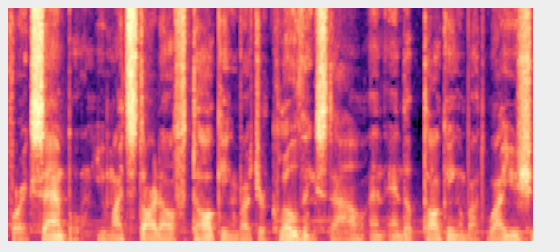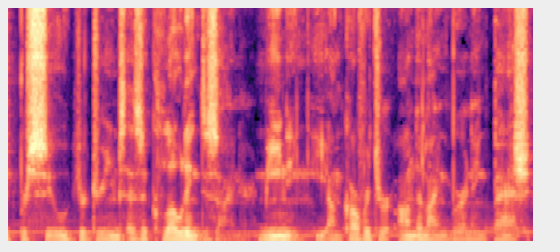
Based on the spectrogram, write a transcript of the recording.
For example, you might start off talking about your clothing style and end up talking about why you should pursue your dreams as a clothing designer meaning he uncovered your underlying burning passion.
